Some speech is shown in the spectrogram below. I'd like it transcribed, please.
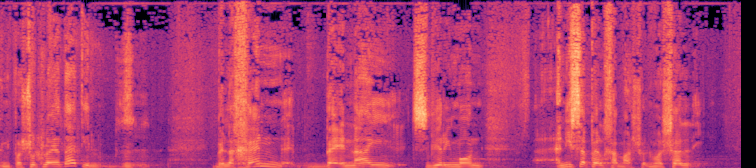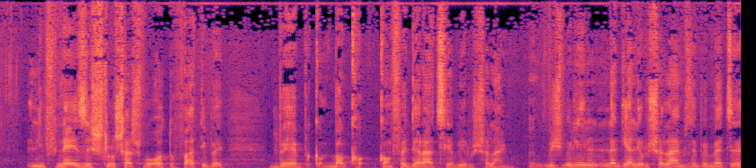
אני פשוט לא ידעתי. ולכן בעיניי צבי רימון, אני אספר לך משהו, למשל, לפני איזה שלושה שבועות הופעתי ב- ב- בקונפדרציה בירושלים. בשבילי להגיע לירושלים זה באמת, זה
